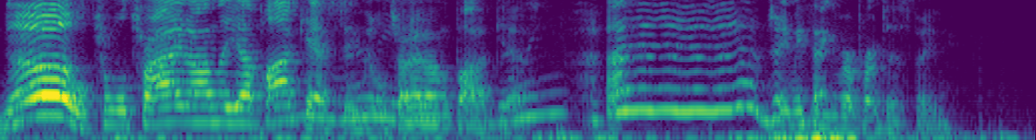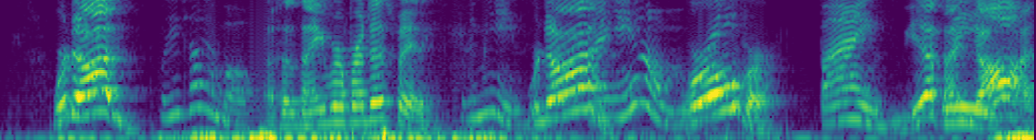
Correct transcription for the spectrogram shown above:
No, we'll, tr- we'll try it on the uh, podcast, Jamie. We'll try it on the podcast. Uh, yeah, yeah, yeah, yeah, yeah. Jamie, thank you for participating. We're done. What are you talking about? I said thank you for participating. What do you mean? We're done. I am. We're over. Fine. Yeah, thank Please. God.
